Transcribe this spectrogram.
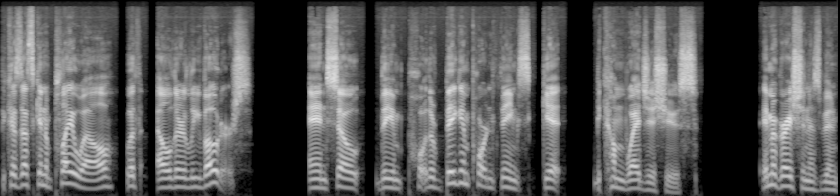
because that's going to play well with elderly voters. And so the impo- the big important things get become wedge issues. Immigration has been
